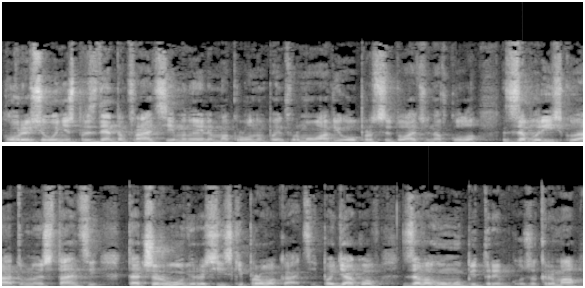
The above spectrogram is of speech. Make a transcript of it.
Говорив сьогодні з президентом Франції Еммануелем Макроном, поінформував його про ситуацію навколо Запорізької атомної станції та чергові російські провокації. Подякував за вагому підтримку. Зокрема,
